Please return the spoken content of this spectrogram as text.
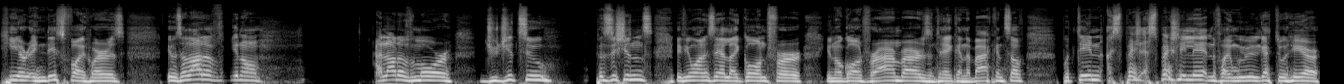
here in this fight, whereas it was a lot of, you know, a lot of more jiu-jitsu positions, if you want to say like going for you know going for arm bars and taking the back and stuff. But then, especially, especially late in the fight, we will get to it here.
